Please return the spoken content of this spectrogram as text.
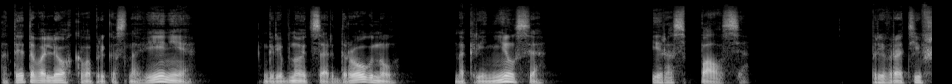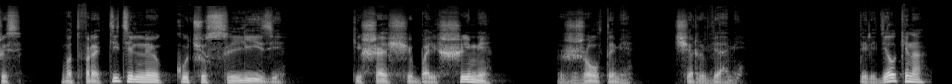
От этого легкого прикосновения грибной царь дрогнул, накренился и распался, превратившись в отвратительную кучу слизи, кишащую большими желтыми червями. Переделкина,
